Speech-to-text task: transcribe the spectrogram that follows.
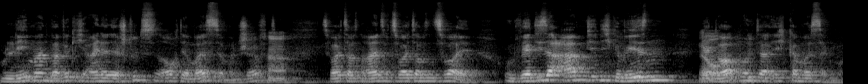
Mhm. Und Lehmann war wirklich einer der Stützen auch der Meistermannschaft ja. 2001 und 2002. Und wäre dieser Abend hier nicht gewesen, wäre Dortmund da echt kein Meister geworden.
